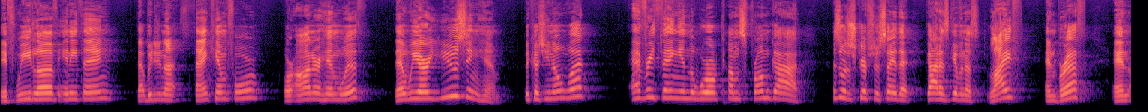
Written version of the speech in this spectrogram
If we love anything that we do not thank Him for or honor Him with, then we are using Him. Because you know what? Everything in the world comes from God. This is what the scriptures say that God has given us life and breath and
